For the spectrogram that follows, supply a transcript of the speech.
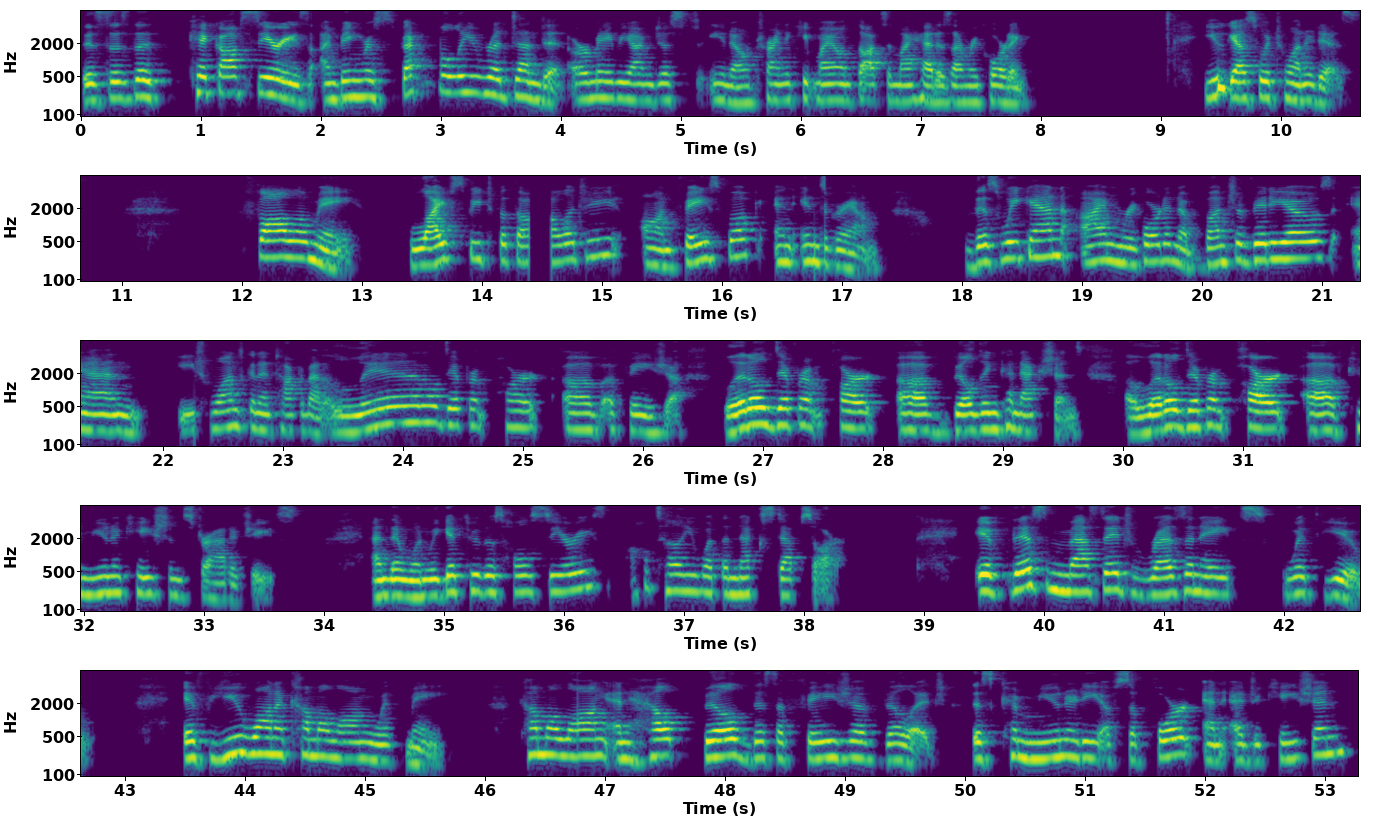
this is the kickoff series. I'm being respectfully redundant, or maybe I'm just, you know, trying to keep my own thoughts in my head as I'm recording. You guess which one it is. Follow me, Life Speech Pathology on Facebook and Instagram. This weekend, I'm recording a bunch of videos, and each one's going to talk about a little different part of aphasia, little different part of building connections, a little different part of communication strategies. And then when we get through this whole series, I'll tell you what the next steps are. If this message resonates with you, if you want to come along with me, come along and help build this aphasia village, this community of support and education.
